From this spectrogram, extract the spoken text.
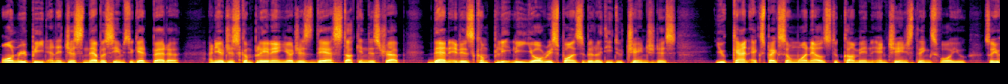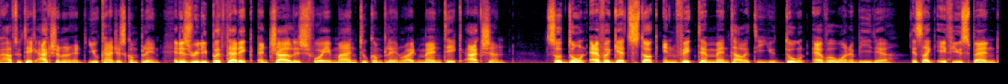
on repeat and it just never seems to get better, and you're just complaining, you're just there stuck in this trap, then it is completely your responsibility to change this you can't expect someone else to come in and change things for you. So you have to take action on it. You can't just complain. It is really pathetic and childish for a man to complain, right? Men take action. So don't ever get stuck in victim mentality. You don't ever want to be there. It's like if you spend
